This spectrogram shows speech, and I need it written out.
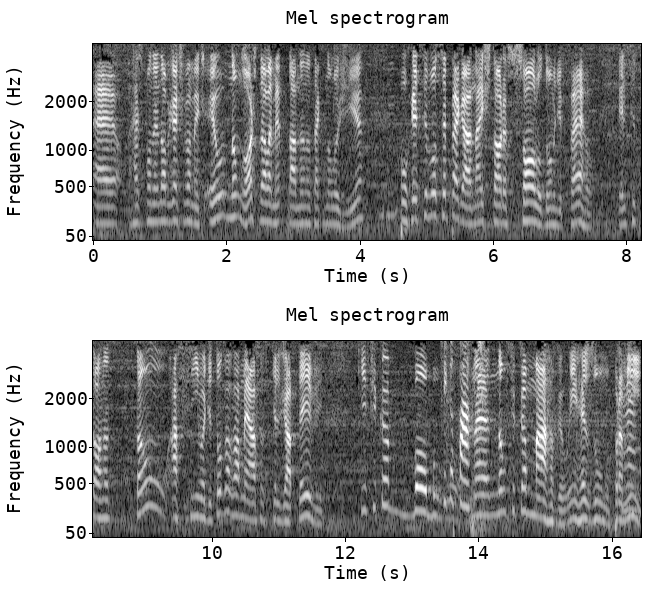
é, respondendo objetivamente, eu não gosto do elemento da nanotecnologia, porque se você pegar na história solo do Homem de Ferro, ele se torna tão acima de todas as ameaças que ele já teve que fica bobo. Fica fácil. né? Não fica Marvel, em resumo. Pra mim,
